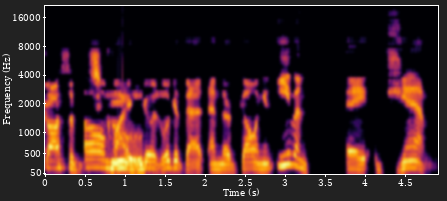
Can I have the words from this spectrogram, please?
gossip Oh school. my good, look at that. And they're going and even a gem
